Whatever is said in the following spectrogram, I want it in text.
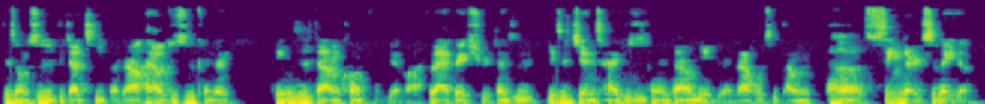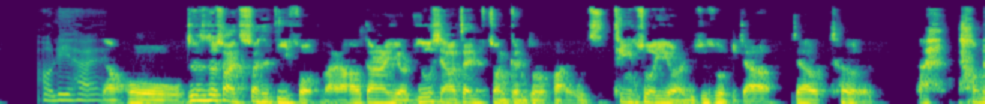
这种是比较基本。然后还有就是可能平日当空服员嘛，飞来飞去，但是也是兼差，就是可能当演员啊，或是当呃 singer 之类的。好厉害！然后就是这算算是 default 嘛。然后当然有，如果想要再赚更多的话，我听说也有人就是说比较比较特，哎，好难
